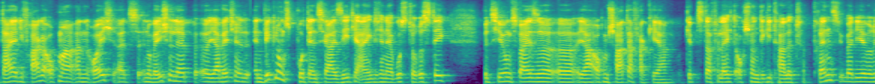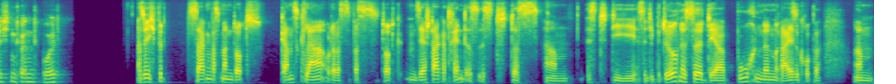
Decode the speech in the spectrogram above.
daher die Frage auch mal an euch als Innovation Lab, äh, ja, welches Entwicklungspotenzial seht ihr eigentlich in der Bustouristik? beziehungsweise äh, ja auch im Charterverkehr. Gibt es da vielleicht auch schon digitale Trends, über die ihr berichten könnt, wollt? Also ich würde sagen, was man dort ganz klar oder was, was dort ein sehr starker Trend ist, ist, das ähm, ist die, sind die Bedürfnisse der buchenden Reisegruppe. Ähm,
